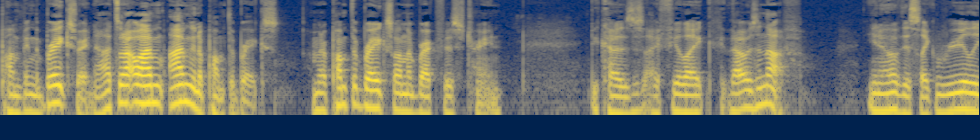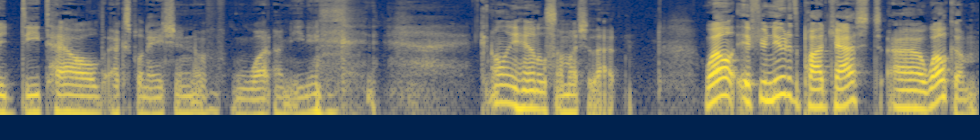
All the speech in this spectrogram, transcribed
pumping the brakes right now. That's what I, oh, I'm. I'm going to pump the brakes. I'm going to pump the brakes on the breakfast train because I feel like that was enough. you know, of this like really detailed explanation of what I'm eating. can only handle so much of that. Well, if you're new to the podcast, uh, welcome.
